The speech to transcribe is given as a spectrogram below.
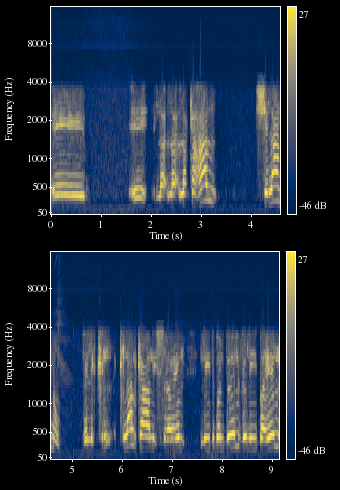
אה, אה, לקהל שלנו ולכלל קהל ישראל להתבלבל ולהיבהל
